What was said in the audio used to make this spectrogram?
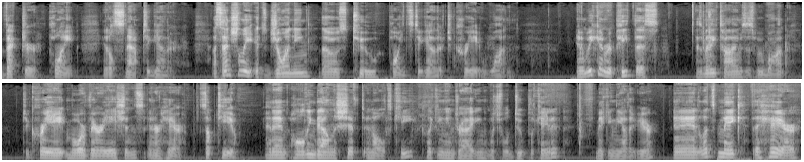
vector point, it'll snap together. Essentially, it's joining those two points together to create one. And we can repeat this as many times as we want to create more variations in her hair. It's up to you. And then holding down the Shift and Alt key, clicking and dragging, which will duplicate it, making the other ear. And let's make the hair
